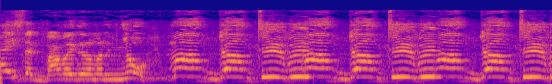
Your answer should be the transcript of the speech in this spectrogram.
Babalik na naman ninyo, Magjang TV! Magjang TV! Magjang TV!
